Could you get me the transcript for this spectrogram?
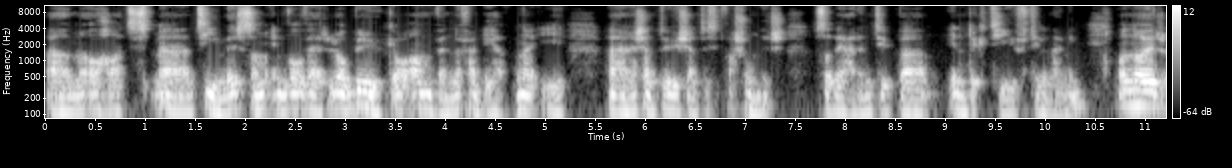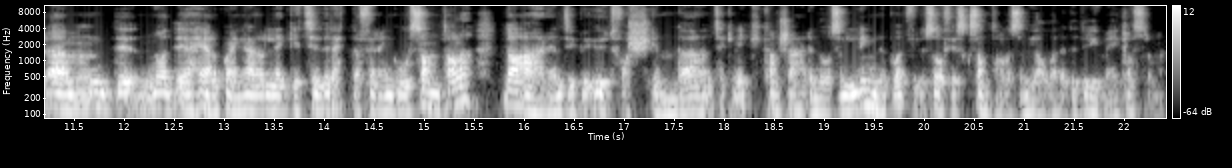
um, å ha et, uh, timer som involverer å bruke og anvende ferdighetene i uh, kjente og ukjente situasjoner. Så det er en type induktiv tilnærming. Og når, um, det, når det hele poenget er å legge til rette for en god samtale, da er det en type utforskende teknikk. Kanskje er det noe som ligner på en filosofisk samtale som vi allerede driver med i klasserommet.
